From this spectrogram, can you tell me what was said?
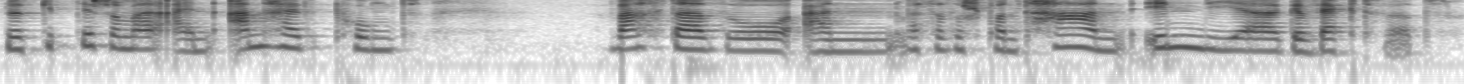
nur es gibt dir schon mal einen Anhaltspunkt, was da so an, was da so spontan in dir geweckt wird.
